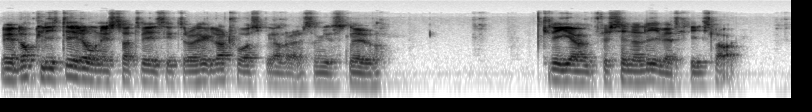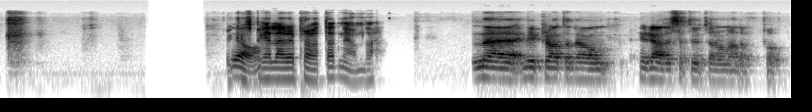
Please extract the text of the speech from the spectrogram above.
Det är dock lite ironiskt att vi sitter och hyllar två spelare som just nu krigar för sina liv i ett krislag. Vilka ja. spelare pratade ni om då? Nej, vi pratade om hur det hade sett ut om de hade fått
